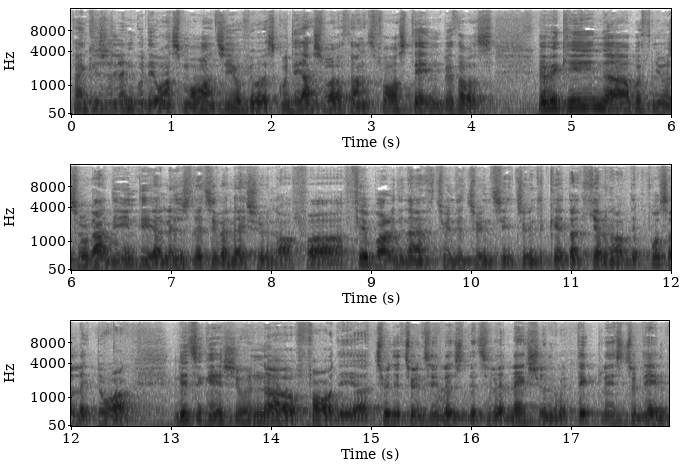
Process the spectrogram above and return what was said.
Thank you, Julien. Good day once more. And to your viewers, good day as well. Thanks for staying with us. We begin uh, with news regarding the uh, legislative election of uh, February 9th, 2020 to indicate that hearing of the post-electoral litigation uh, for the uh, 2020 legislative election will take place today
